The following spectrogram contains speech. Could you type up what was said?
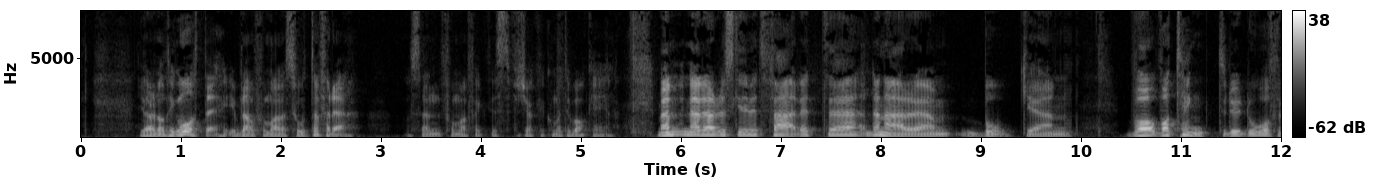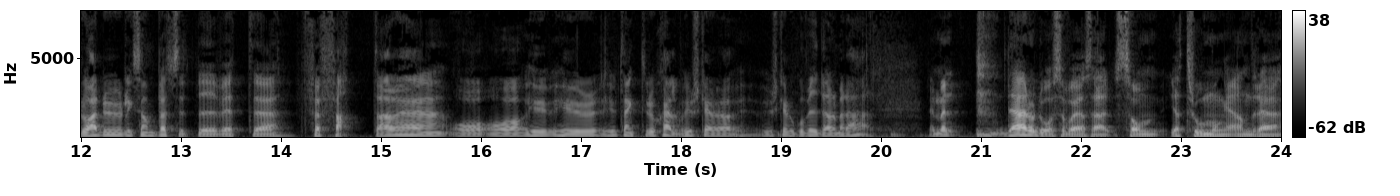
göra någonting åt det. Ibland får man sota för det. Och sen får man faktiskt försöka komma tillbaka igen. Men när du hade skrivit färdigt eh, den här eh, boken, vad, vad tänkte du då? För då hade du liksom plötsligt blivit eh, författare. Och, och hur, hur, hur tänkte du själv? Hur ska, du, hur ska du gå vidare med det här? Nej, men där och då så var jag så här, som jag tror många andra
